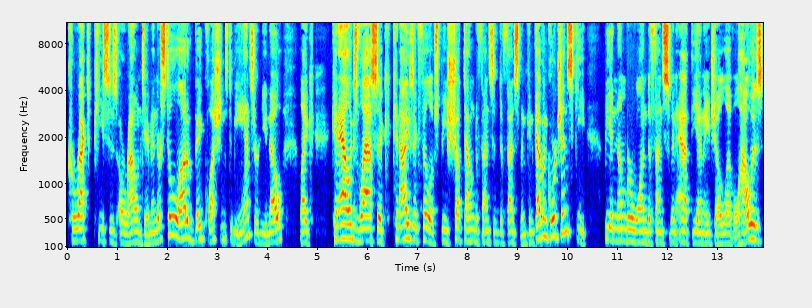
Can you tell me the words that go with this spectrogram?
correct pieces around him. And there's still a lot of big questions to be answered, you know? Like, can Alex Vlasic, can Isaak Phillips be shut down defensive defenseman? Can Kevin Korchinski be a number one defenseman at the NHL level? How is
